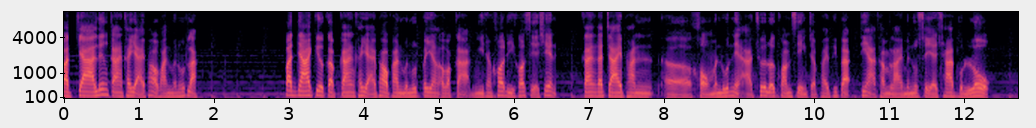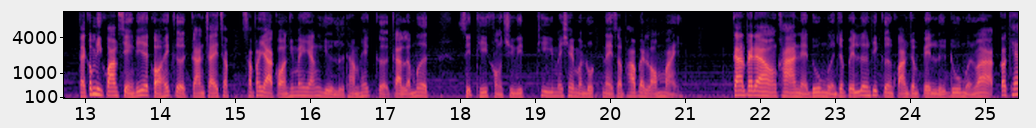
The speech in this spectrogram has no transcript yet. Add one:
รัชญาเรื่องการขยายเผ่าพันธุ์มนุษย์หลัก ปรัชญาเกี่ยวกับการขยายเผ่าพันธุ์มนุษย์ไปยังอวกาศมีทั้งข้อดีข้อเสียเช่น การกระจายพันธุ์ของมนุษย์เนี่ยอาจช่วยลดความเสี่ยงจากภัยพิบัติที่อาจทำลายมนุษยชาติบนโลก แต่ก็มีความเสี่ยงที่จะก่อให้เกิดการใช้ทรัพยากรที่ไม่ยั่งยืน หรือทำให้เกิดการละเมิดสิทธิของชีวิตที่ไม่ใช่มนุษย์ในสภาพแวดล้อมใหม่ การไปดาวอังคารเนี่ยดูเหมือนจะเป็นเรื่องที่เกินความจำเป็น หรือดูเหมือนว่าก็แค่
